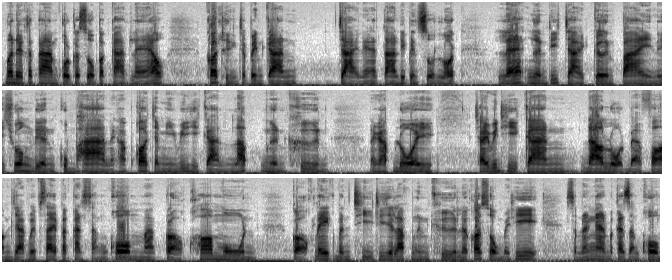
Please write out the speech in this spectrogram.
เมื่อใดก็ตามกฎกระทรวงประกาศแล้ว ก็ถึงจะเป็นการจ่ายในอัตราที่เป็นส่วนลด และเงินที่จ่ายเกินไปในช่วงเดือนกุมภานะครับก็จะมีวิธีการรับเงินคืนนะครับ โดยใช้วิธีการดาวน์โหลดแบบฟอร์มจากเว็บไซต์ประกันสังคม มากรอกข้อมูล กรอกเลขบัญชีที่จะรับเงินคืน แล้วก็ส่งไปที่สำนักงานประกันสังคม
